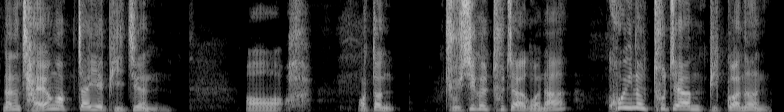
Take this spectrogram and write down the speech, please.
나는 자영업자의 빚은 어 어떤 주식을 투자하거나 코인을 투자한 빚과는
